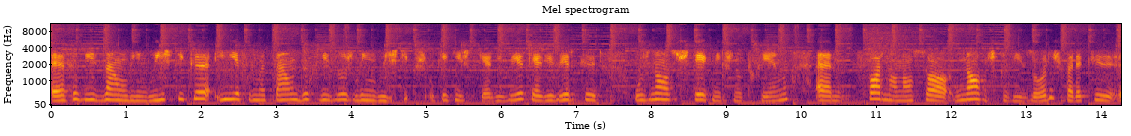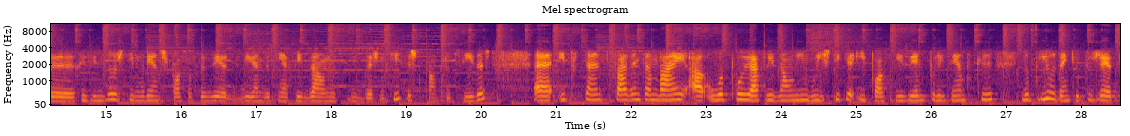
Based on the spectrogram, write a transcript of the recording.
a revisão linguística e a formação de revisores linguísticos. O que é que isto quer dizer? Quer dizer que os nossos técnicos no terreno um, formam não só novos revisores, para que uh, revisores timorenses possam fazer, digamos assim, a revisão das notícias que são produzidas, Uh, e, portanto, fazem também uh, o apoio à revisão linguística e posso dizer, por exemplo, que no período em que o projeto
